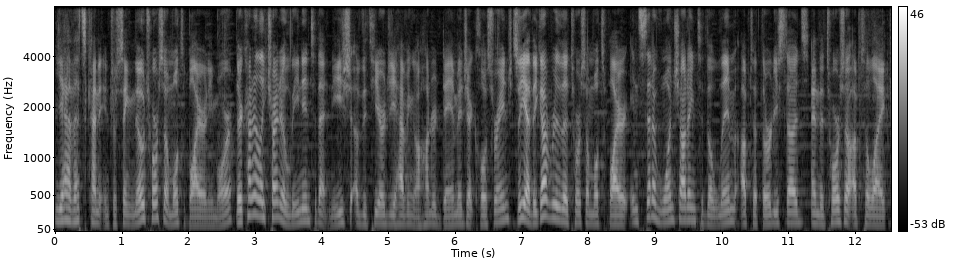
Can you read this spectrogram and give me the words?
yeah, that's kind of interesting. No torso multiplier anymore. They're kind of like trying to lean into that niche of the TRG having 100 damage at close range. So yeah, they got rid of the torso multiplier. Instead of one-shotting to the limb up to 30 studs and the torso up to like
